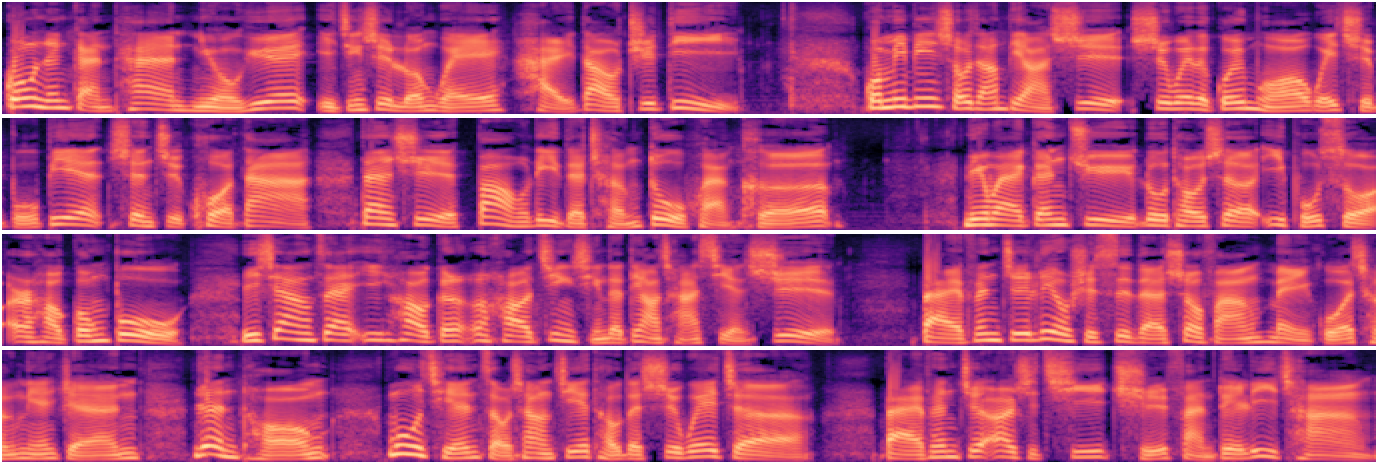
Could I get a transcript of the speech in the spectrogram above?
工人感叹，纽约已经是沦为海盗之地。国民兵首长表示，示威的规模维持不变，甚至扩大，但是暴力的程度缓和。另外，根据路透社伊普所二号公布一项在一号跟二号进行的调查显示。百分之六十四的受访美国成年人认同目前走上街头的示威者，百分之二十七持反对立场。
